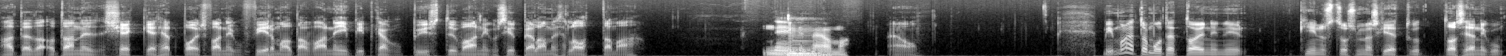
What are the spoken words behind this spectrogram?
ajatellaan, otan ne tsekkejä sieltä pois vaan niinku firmalta vaan niin pitkään kuin pystyy vaan niinku sillä pelaamisella ottamaan. Niin Mm. nimenomaan. Joo. Millainen on muuten toi niin, niin kiinnostus myöskin, että kun tosiaan niin kuin,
